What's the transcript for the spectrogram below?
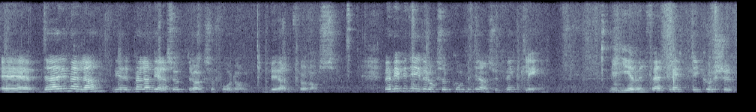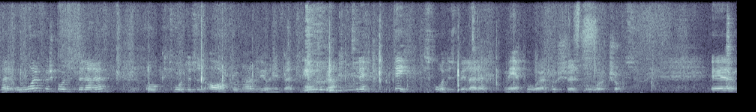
Eh, däremellan, mellan deras uppdrag så får de lön från oss. Men vi bedriver också kompetensutveckling. Vi ger ungefär 30 kurser per år för skådespelare och 2018 hade vi ungefär 330 skådespelare med på våra kurser och workshops. Eh,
